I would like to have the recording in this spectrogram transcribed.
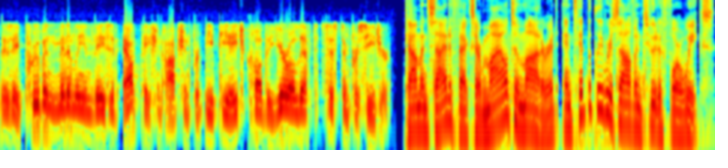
there's a proven minimally invasive outpatient option for BPH called the UroLift system procedure. Common side effects are mild to moderate and typically resolve in two to four weeks.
